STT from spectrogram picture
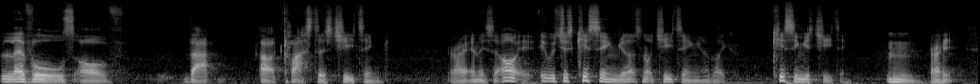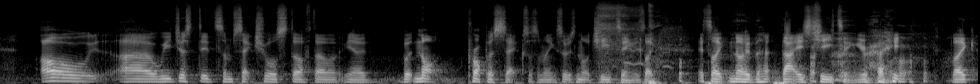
levels of that are classed as cheating, right? And they say, oh, it, it was just kissing. That's not cheating. And I'm like, kissing is cheating, right? Oh, uh, we just did some sexual stuff that you know, but not proper sex or something, so it's not cheating. It's like, it's like no, that that is cheating, you're right? Like,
